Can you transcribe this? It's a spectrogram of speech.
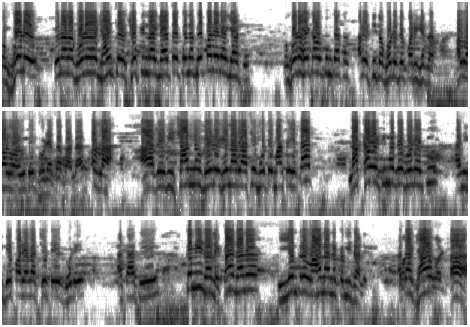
मग घोडे कोणाला घोडं घ्यायचं शौकीनला घ्यायचं कोणा व्यापाऱ्याला घ्यायचं? मग घोडं हे का हो तुमच्याकडं? अरे तिथं घोडे व्यापारी घेतात. हळूहळू हळू ते घोड्याचा बाजार भरला. आज बी शहाण्णव घोडे घेणारे असे मोठे माणसं येतात. लाखावर किंमत आहे घोड्याची आणि व्यापाऱ्याला छोटे घोडे. आता ते कमी झाले काय झालं? यंत्र वाहनानं कमी झालं आता घ्या हा.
